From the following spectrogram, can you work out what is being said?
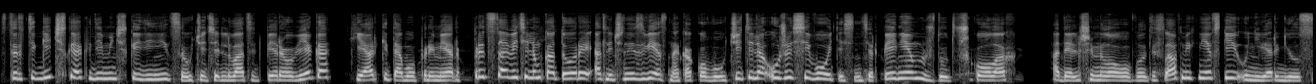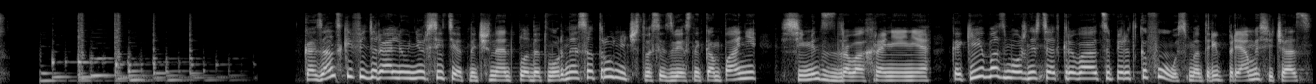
Стратегическая академическая единица «Учитель 21 века» яркий тому пример, представителям которой отлично известно, какого учителя уже сегодня с нетерпением ждут в школах. Адель Шемилова, Владислав Михневский, Univer News. Казанский федеральный университет начинает плодотворное сотрудничество с известной компанией «Сименс здравоохранения». Какие возможности открываются перед КФУ? Смотри прямо сейчас.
